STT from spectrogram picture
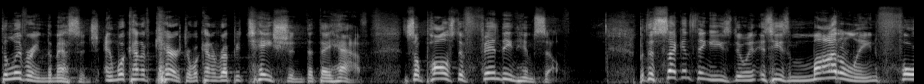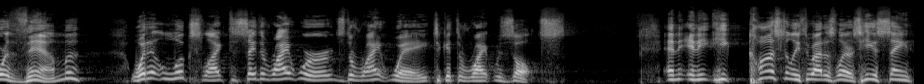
delivering the message and what kind of character, what kind of reputation that they have. so Paul's defending himself. But the second thing he's doing is he's modeling for them what it looks like to say the right words the right way to get the right results. And, and he, he, constantly, throughout his letters, he is saying,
